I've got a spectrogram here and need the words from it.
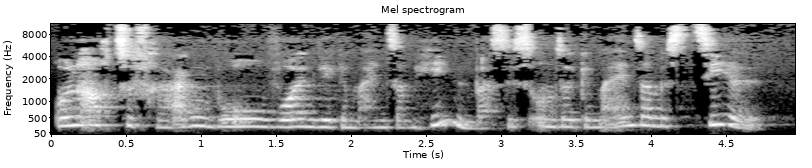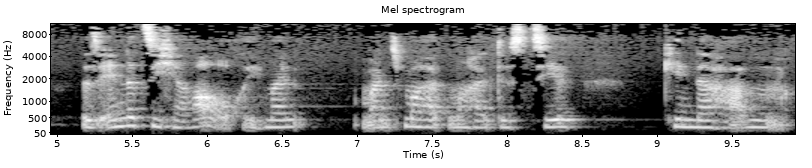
Und auch zu fragen, wo wollen wir gemeinsam hin? Was ist unser gemeinsames Ziel? Das ändert sich ja auch. Ich meine, manchmal hat man halt das Ziel, Kinder haben,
